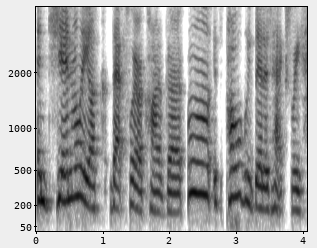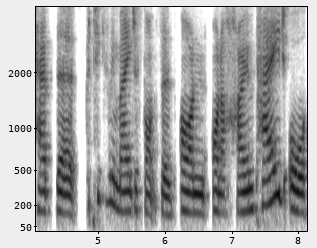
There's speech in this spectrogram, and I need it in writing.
And generally, I, that's where I kind of go, oh, it's probably better to actually have the particularly major sponsors on, on a home page or,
